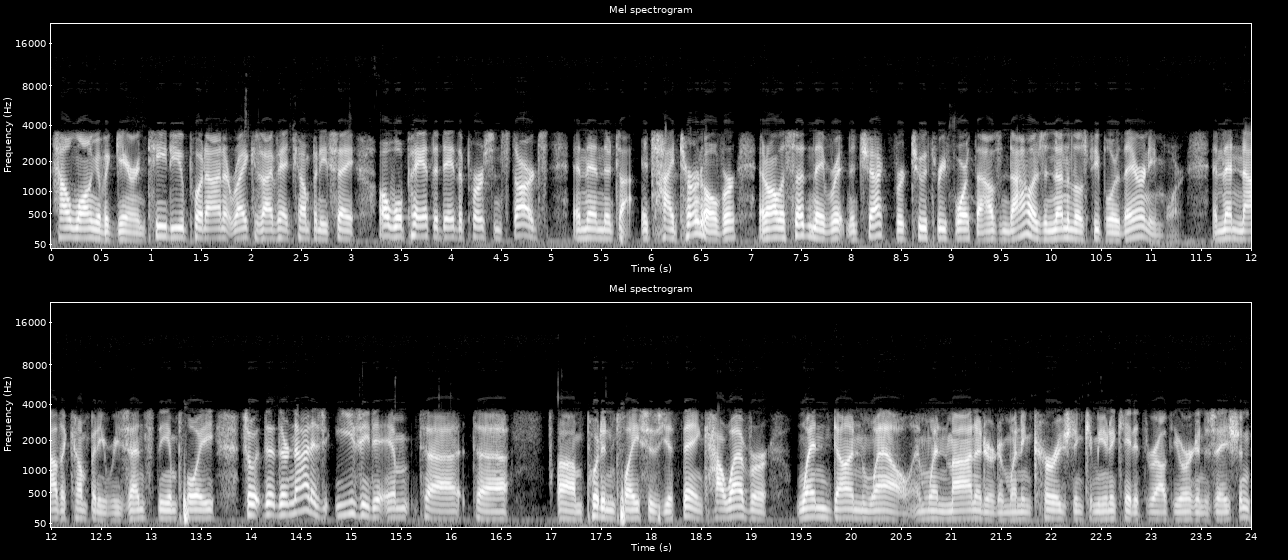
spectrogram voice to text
How long of a guarantee do you put on it, right? Because I've had companies say, "Oh, we'll pay it the day the person starts," and then it's high turnover, and all of a sudden they've written a check for two, three, four thousand dollars, and none of those people are there anymore. And then now the company resents the employee, so they're not as easy to to to um, put in place as you think. However, when done well and when monitored and when encouraged and communicated throughout the organization,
